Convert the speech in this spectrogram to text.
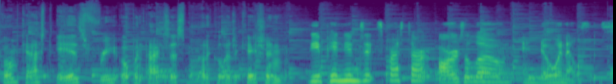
Foamcast is free open access medical education. The opinions expressed are ours alone and no one else's.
